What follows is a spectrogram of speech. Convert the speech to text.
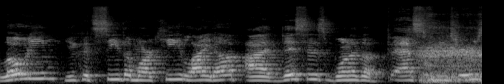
Loading, you could see the marquee light up. Uh, this is one of the best features.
